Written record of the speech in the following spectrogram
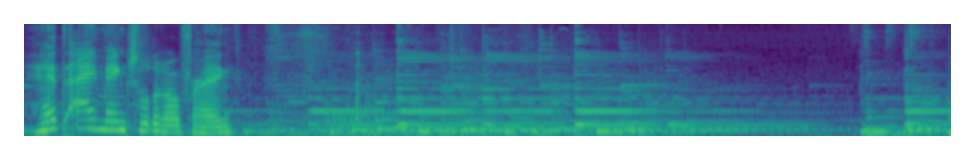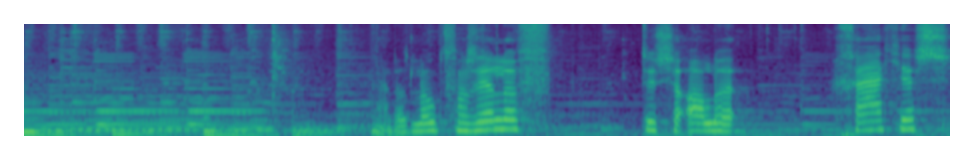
het eimengsel eroverheen. Nou, dat loopt vanzelf tussen alle gaatjes.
